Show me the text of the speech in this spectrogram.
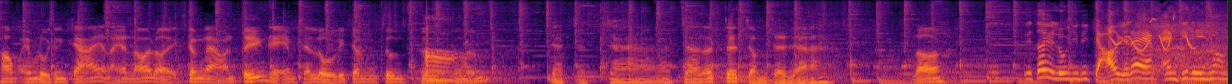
Không em lùi chân trái hồi nãy anh nói rồi. Chân nào anh tiến thì em sẽ lùi cái chân tương tương Ờ. tương ứng. Cha cha cha cha đó chết chậm cha cha. Đó. Đi tới đi lui như đi chợ vậy đó em. Em chỉ đi thôi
